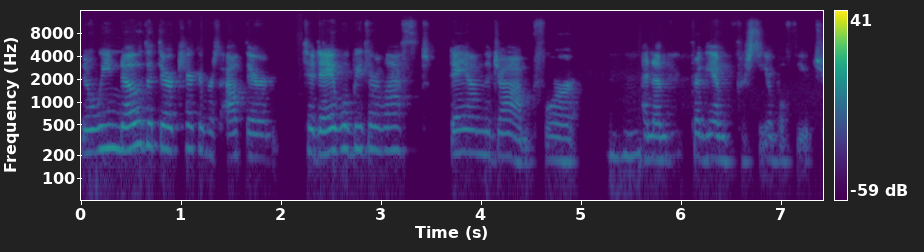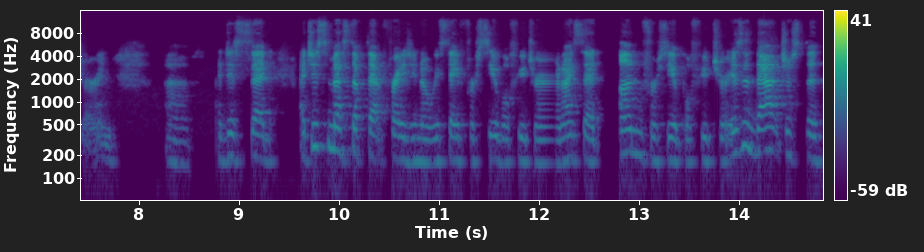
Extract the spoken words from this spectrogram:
you know, we know that there are caregivers out there. Today will be their last day on the job for mm-hmm. and um, for the unforeseeable future. And uh, I just said I just messed up that phrase. You know, we say foreseeable future, and I said unforeseeable future. Isn't that just the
